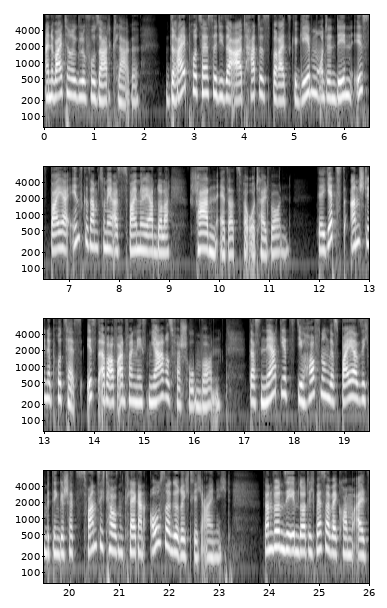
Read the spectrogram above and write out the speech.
eine weitere Glyphosat-Klage. Drei Prozesse dieser Art hat es bereits gegeben und in denen ist Bayer insgesamt zu mehr als zwei Milliarden Dollar Schadenersatz verurteilt worden. Der jetzt anstehende Prozess ist aber auf Anfang nächsten Jahres verschoben worden. Das nährt jetzt die Hoffnung, dass Bayer sich mit den geschätzt 20.000 Klägern außergerichtlich einigt dann würden sie eben deutlich besser wegkommen als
